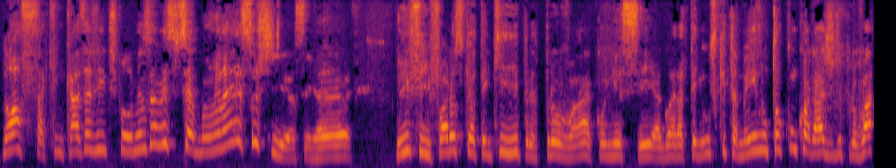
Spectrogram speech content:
Nossa, aqui em casa a gente, pelo menos uma vez por semana, é sushi, assim, é enfim, fora os que eu tenho que ir para provar, conhecer. Agora, tem uns que também não estou com coragem de provar,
